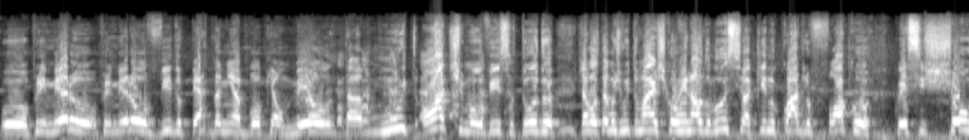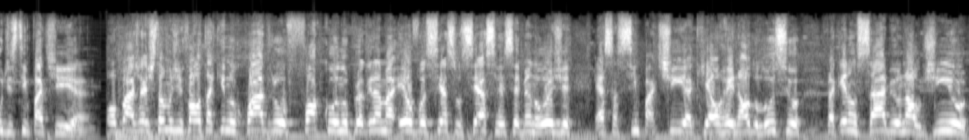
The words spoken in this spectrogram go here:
O primeiro, o primeiro ouvido perto da minha boca é o meu. Tá muito ótimo ouvir isso tudo. Já voltamos muito mais com o Reinaldo Lúcio aqui no quadro Foco com esse show de simpatia. Opa, já estamos de volta aqui no quadro Foco no programa Eu Você é Sucesso, recebendo hoje essa simpatia que é o Reinaldo Lúcio. Pra quem não sabe, o Naldinho,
